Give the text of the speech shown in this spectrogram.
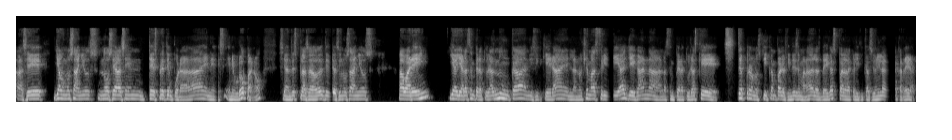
hace ya unos años no se hacen test pretemporada en, en Europa, ¿no? Se han desplazado desde hace unos años a Bahrein y allá las temperaturas nunca, ni siquiera en la noche más fría, llegan a las temperaturas que se pronostican para el fin de semana de Las Vegas para la calificación y la carrera.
